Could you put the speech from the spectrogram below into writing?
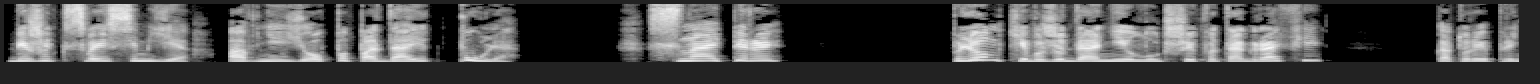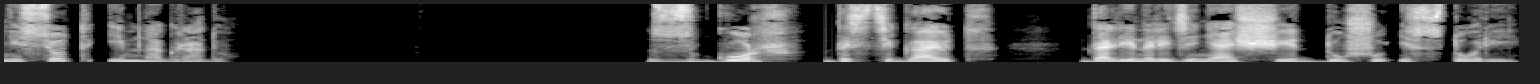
бежит к своей семье, а в нее попадает пуля. Снайперы, пленки в ожидании лучшей фотографии, которая принесет им награду с гор достигают долины леденящие душу истории.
